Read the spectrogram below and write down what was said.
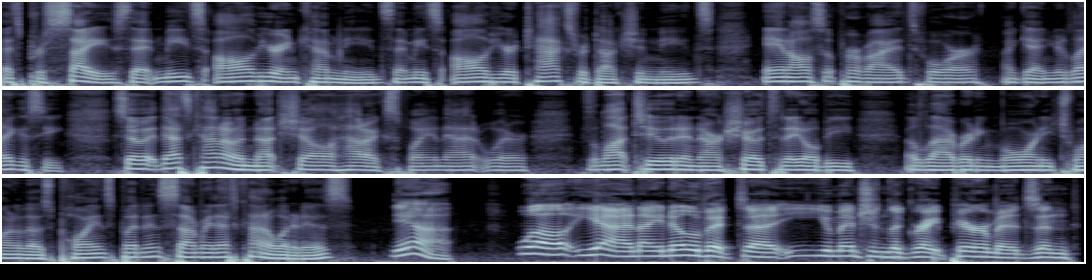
that's precise, that meets all of your income needs, that meets all of your tax reduction needs, and also provides for, again, your legacy. So that's kind of a nutshell how to explain that, where there's a lot to it. And our show today will be elaborating more on each one of those points. But in summary, that's kind of what it is. Yeah. Well, yeah. And I know that uh, you mentioned the Great Pyramids, and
